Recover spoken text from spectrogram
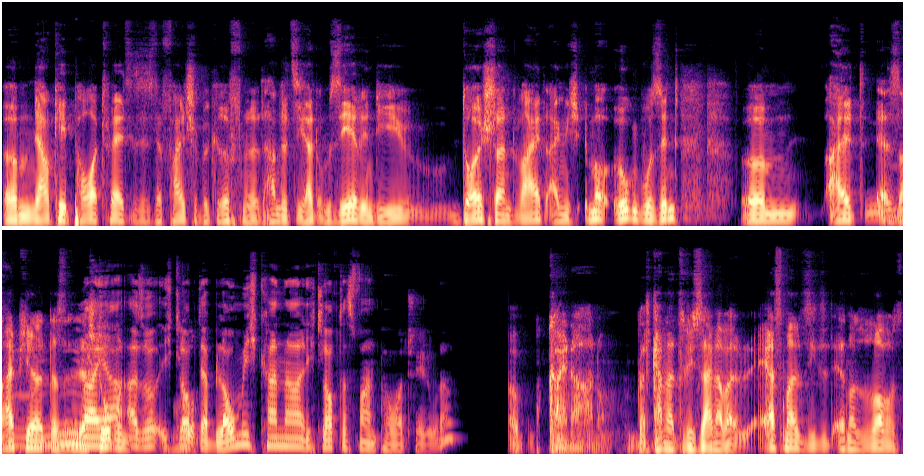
Ähm, ja, okay, Power Trails ist jetzt der falsche Begriff. Ne? Es handelt sich halt um Serien, die deutschlandweit eigentlich immer irgendwo sind. Ähm, halt, er sagt hier, dass in der naja, Sturm also ich glaube, der Blaumilchkanal, ich glaube, das war ein Power Trail, oder? Äh, Keine Ahnung. Das kann natürlich sein, aber erstmal sieht es erstmal so aus,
